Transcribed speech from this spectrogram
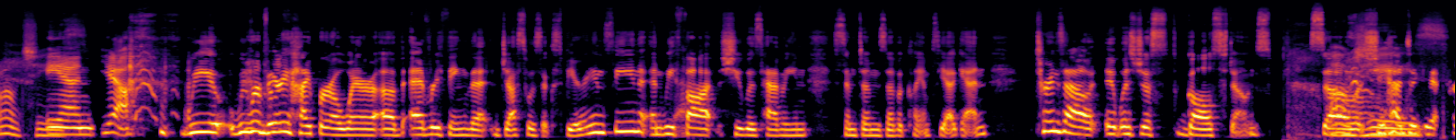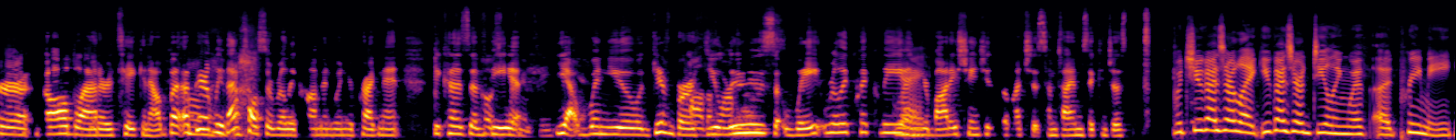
Oh, geez. and yeah, we we were very hyper aware of everything that Jess was experiencing, and we Yeah. thought she was having symptoms of eclampsia again. Turns out it was just gallstones. So Oh, she had to get her gallbladder taken out. But Oh, apparently that's God. also really common when you're pregnant because of the post-pregnancy. yeah, when you give birth, the you lose weight really quickly Right. and your body's changing so much that sometimes it can just But you guys are like, you guys are dealing with a preemie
